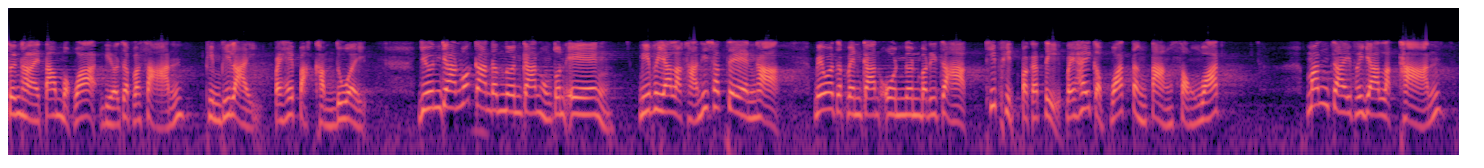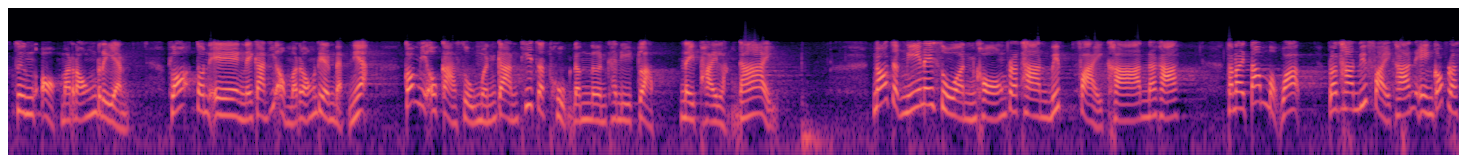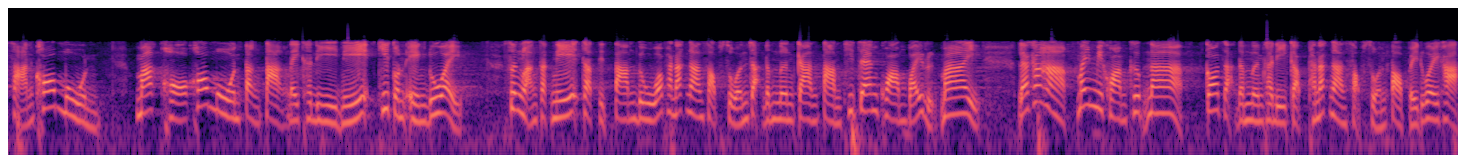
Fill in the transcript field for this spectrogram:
ซึ่งทนายตั้มบอกว่าเดี๋ยวจะประสานพิมพ์พิไลไปให้ปากคำด้วย ยืนยันว่าการดำเนินการของตนเอง มีพยานหลักฐานที่ชัดเจนค่ะ ไม่ว่าจะเป็นการโอนเงินบริจาคที่ผิดปกติไปให้กับวัดต่างๆสองวัด มั่นใจพยานหลักฐานจึงออกมาร้องเรียน เพราะตนเองในการที่ออกมาร้องเรียนแบบเนี้ยก็มีโอกาสสูงเหมือนกันที่จะถูกดำเนินคดีกลับในภายหลังได้ นอกจากนี้ในส่วนของประธานวิปฝ่ายค้านนะคะทนายตั้มบอกว่าประธานวิปฝ่ายค้านเองก็ประสานข้อมูล มาขอข้อมูลต่างๆ ในคดีนี้ที่ตนเองด้วย ซึ่งหลังจากนี้จะติดตามดูว่าพนักงานสอบสวนจะดำเนินการตามที่แจ้งความไว้หรือไม่ และถ้าหากไม่มีความคืบหน้าก็จะดำเนินคดีกับพนักงานสอบสวนต่อไปด้วยค่ะ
